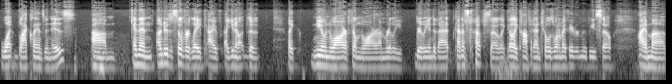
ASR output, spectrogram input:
what black klansman is. Mm-hmm. um, and then under the silver lake i've you know the like neo noir film noir i'm really really into that kind of stuff. So like la confidential is one of my favorite movies. So i'm uh,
